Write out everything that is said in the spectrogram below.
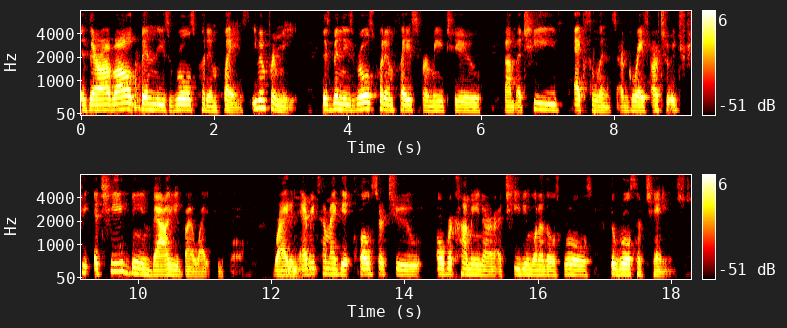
is there have all been these rules put in place, even for me. There's been these rules put in place for me to um, achieve excellence or grace or to achieve, achieve being valued by white people right? Mm. And every time I get closer to overcoming or achieving one of those rules, the rules have changed.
